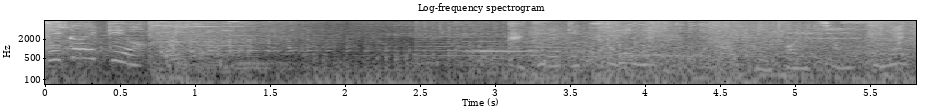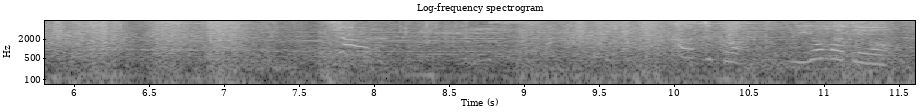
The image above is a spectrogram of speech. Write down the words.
제가 할게요. 그들에게 よまでよ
